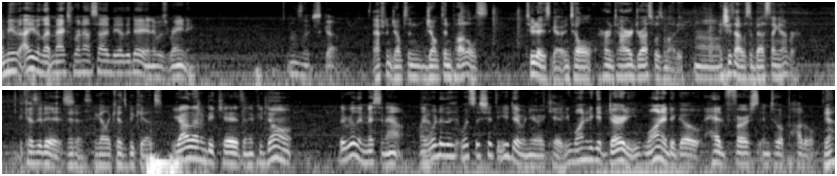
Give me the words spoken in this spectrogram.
I mean, I even let Max run outside the other day and it was raining. I was like, just go. afton jumps in jumped in puddles two days ago until her entire dress was muddy Oh, and she thought it was the best thing ever because it is. it is you gotta let kids be kids You gotta let them be kids, and if you don't, they're really missing out. Like, Yeah. what are the what's the shit that you did when you were a kid? You wanted to get dirty. You wanted to go head first into a puddle. yeah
